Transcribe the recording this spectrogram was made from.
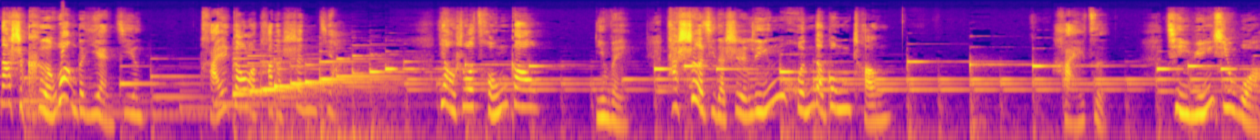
那是渴望的眼睛抬高了他的身价。要说崇高，因为他设计的是灵魂的工程。孩子，请允许我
